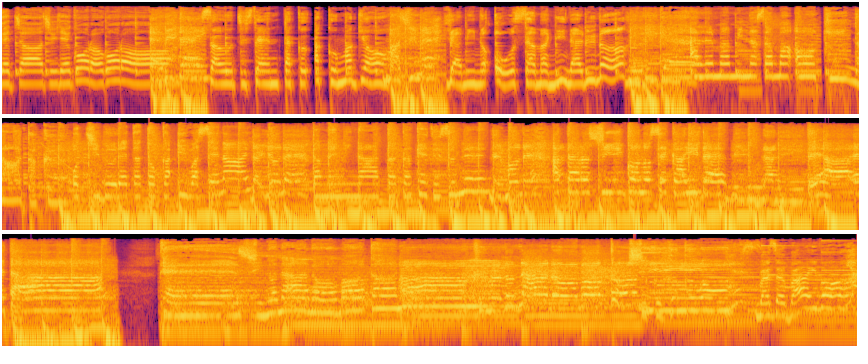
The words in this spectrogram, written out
でジャージでゴロゴロ。掃除洗濯悪魔業。真面目闇の王様になるの。無理ゲーあれま皆様大きいの毒落ちぶれたとか言わせない。だよね。ダメになっただけですね。でもね。新しいこの世界でみんなに出会えた。天使の名のもとに。悪魔の名のもと祝に福を。災いを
